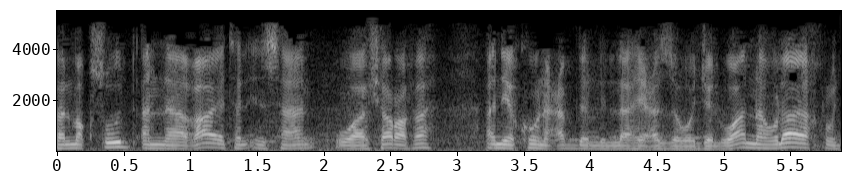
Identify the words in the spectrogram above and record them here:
فالمقصود أن غاية الإنسان وشرفه أن يكون عبدا لله عز وجل وأنه لا يخرج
